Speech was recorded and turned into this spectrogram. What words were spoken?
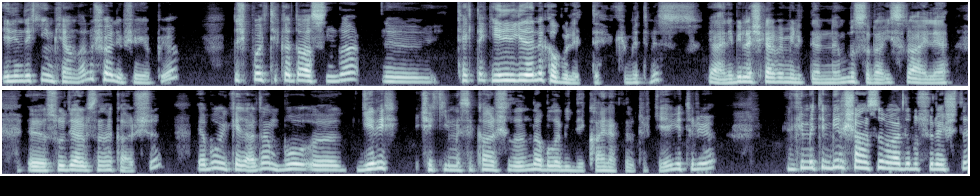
elindeki imkanlarla şöyle bir şey yapıyor. Dış politikada aslında e, tek tek yenilgilerini kabul etti hükümetimiz. Yani Birleşik Arap Emirlikleri'ne, Mısır'a, İsrail'e, e, Suudi Arabistan'a karşı ve bu ülkelerden bu e, geri çekilmesi karşılığında bulabildiği kaynakları Türkiye'ye getiriyor. Hükümetin bir şansı vardı bu süreçte.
